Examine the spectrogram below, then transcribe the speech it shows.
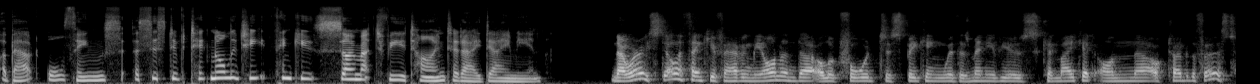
about all things assistive technology. Thank you so much for your time today, Damien. No worries, Stella. Thank you for having me on, and uh, I look forward to speaking with as many of you as can make it on uh, October the 1st.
